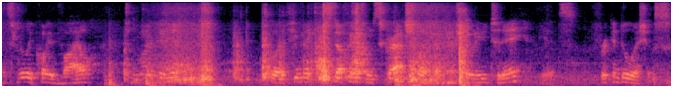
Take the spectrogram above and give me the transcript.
it's really quite vile, in my opinion. But if you make your stuffing from scratch, like I'm going to show you today, it's freaking delicious.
